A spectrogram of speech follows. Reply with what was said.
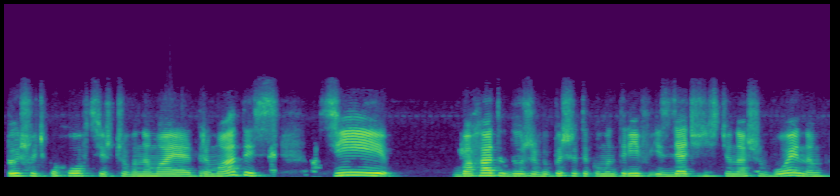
Пишуть каховці, що вона має триматись. Всі багато дуже ви пишете коментарів із вдячністю нашим воїнам.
